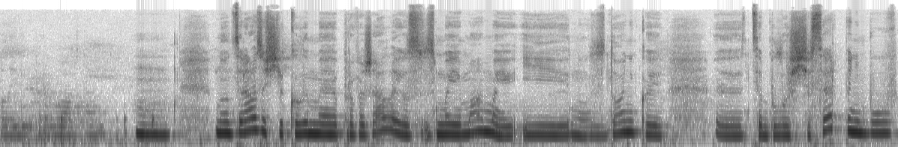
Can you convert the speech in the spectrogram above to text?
коли він перебував там? Мгм. Ну, от зразу ще, коли ми проважали його з, з моєю мамою і ну, з донькою, е, це було ще серпень був.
